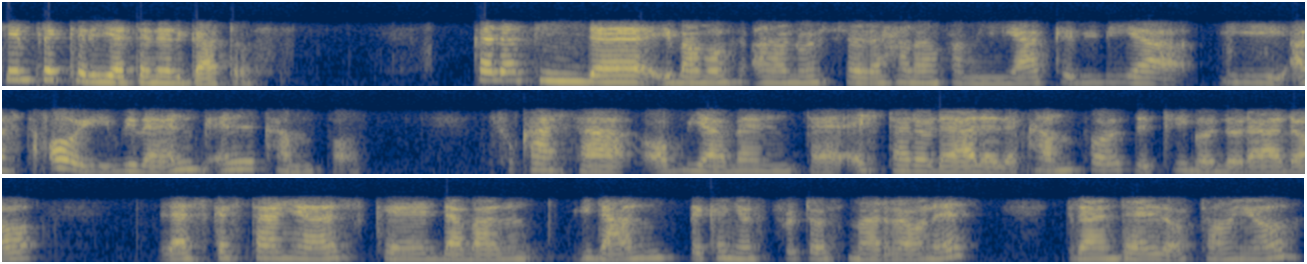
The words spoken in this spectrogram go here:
Siempre quería tener gatos. Cada fin de íbamos a nuestra lejana familia que vivía y hasta hoy vive en el campo. Su casa obviamente está rodeada de campos de trigo dorado, las castañas que daban y dan pequeños frutos marrones durante el otoño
